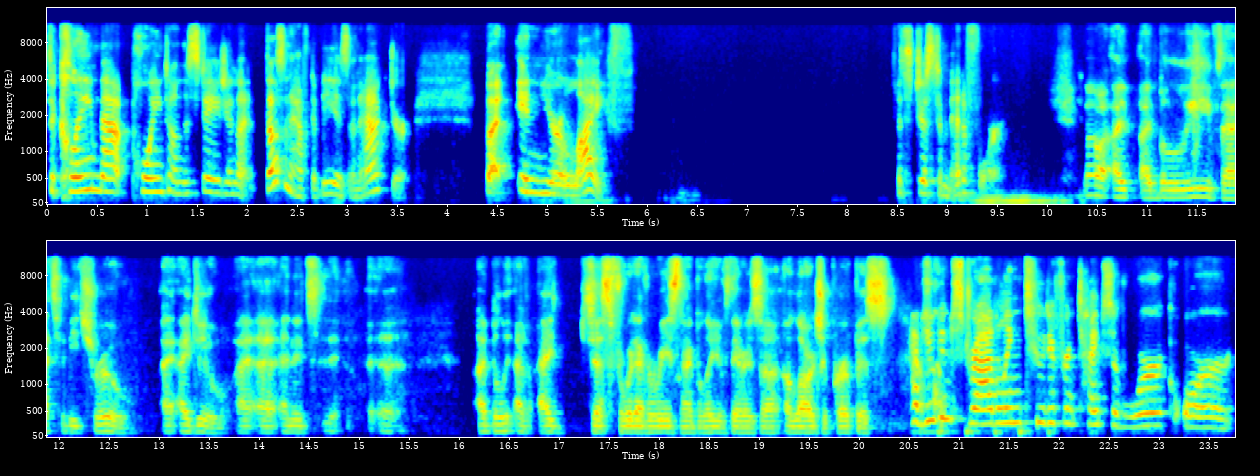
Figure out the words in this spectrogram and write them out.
to claim that point on the stage. And it doesn't have to be as an actor, but in your life. It's just a metaphor. No, I, I believe that to be true. I, I do. I, and it's, uh, I believe, I, just, for whatever reason, I believe there is a, a larger purpose. Have you been straddling two different types of work or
